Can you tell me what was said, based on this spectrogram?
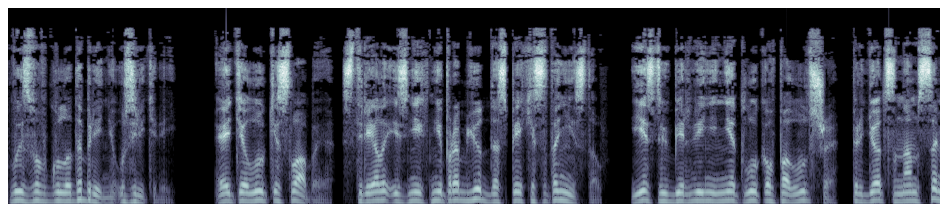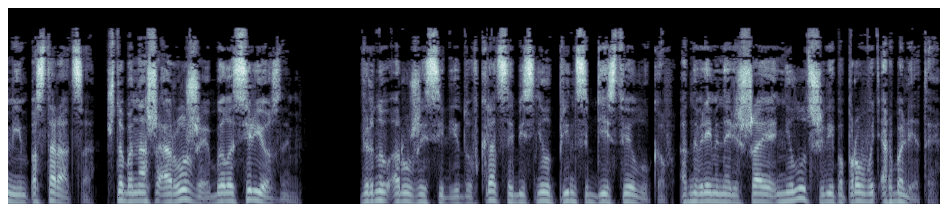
вызвав гул одобрения у зрителей. «Эти луки слабые. Стрелы из них не пробьют доспехи сатанистов. Если в Берлине нет луков получше, придется нам самим постараться, чтобы наше оружие было серьезным». Вернув оружие Селиду, вкратце объяснил принцип действия луков, одновременно решая, не лучше ли попробовать арбалеты.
